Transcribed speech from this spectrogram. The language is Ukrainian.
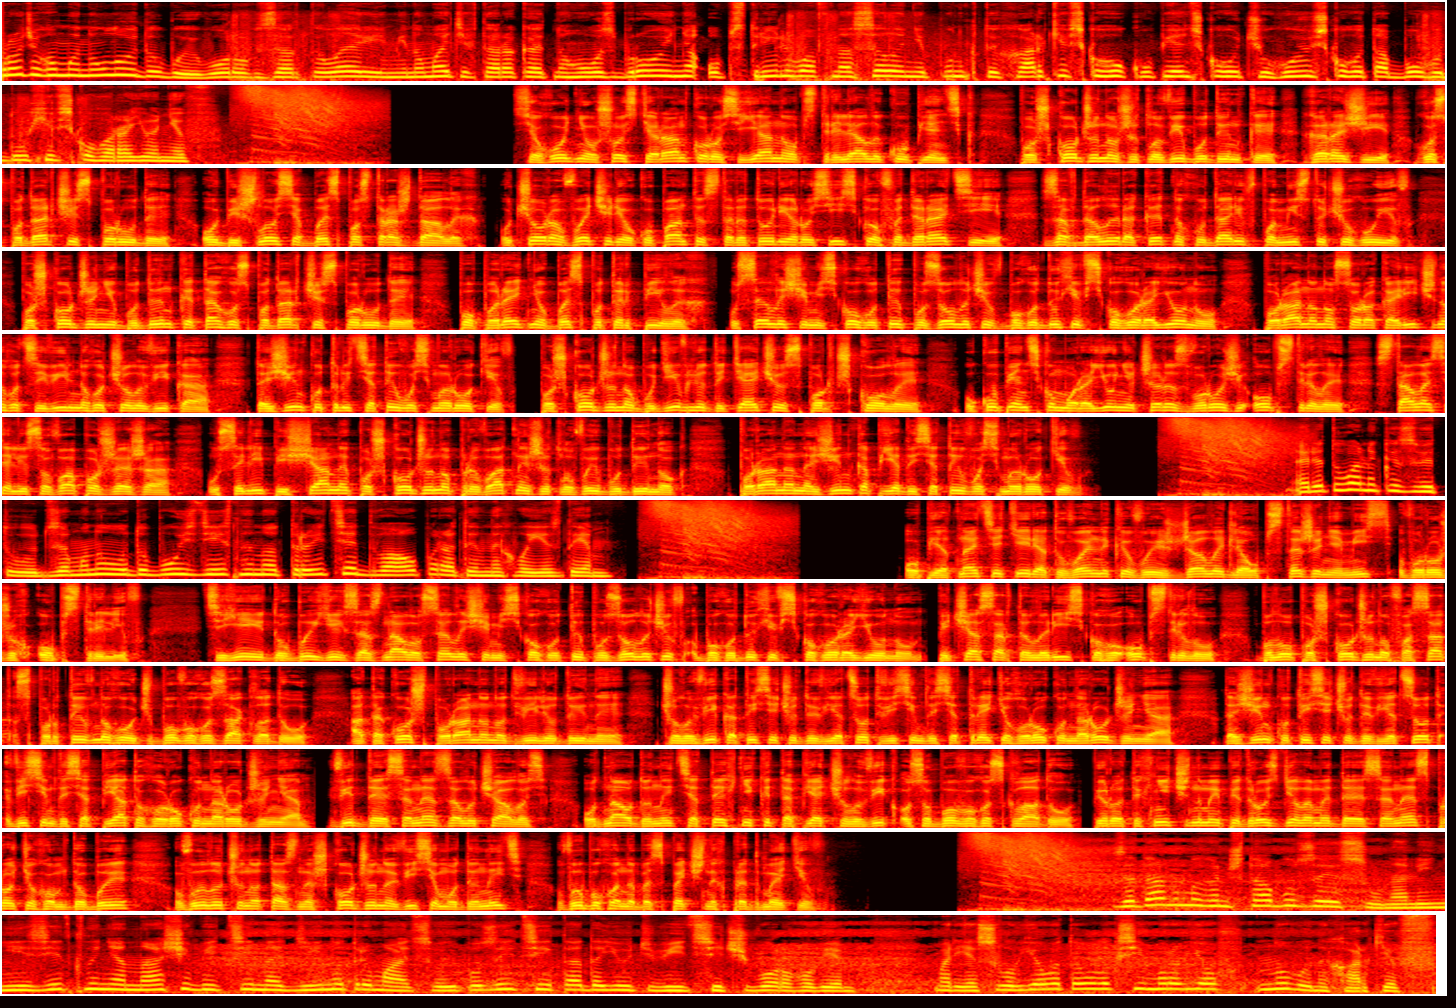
Протягом минулої доби ворог з артилерії, мінометів та ракетного озброєння обстрілював населені пункти Харківського, Куп'янського, Чугуївського та Богодухівського районів. Сьогодні о 6 ранку росіяни обстріляли Куп'янськ. Пошкоджено житлові будинки, гаражі, господарчі споруди. Обійшлося без постраждалих. Учора ввечері окупанти з території Російської Федерації завдали ракетних ударів по місту Чугуїв. Пошкоджені будинки та господарчі споруди, попередньо без потерпілих. У селищі міського типу Золочів Богодухівського району поранено 40-річного цивільного чоловіка та жінку 38 років. Пошкоджено будівлю дитячої спортшколи. У Куп'янському районі через ворожі обстріли сталася лісова пожежа. У селі Піщане пошкоджено приватний житловий будинок. Поранена жінка 58 років. Рятувальники звітують, за минулу добу здійснено 32 оперативних виїзди. О 15-й рятувальники виїжджали для обстеження місць ворожих обстрілів. Цієї доби їх зазнало селище міського типу Золочів Богодухівського району. Під час артилерійського обстрілу було пошкоджено фасад спортивного учбового закладу, а також поранено дві людини: чоловіка 1983 року народження та жінку 1985 року народження. Від ДСНС залучалось одна одиниця техніки та п'ять чоловік особового складу. Піротехнічними підрозділами ДСНС протягом доби вилучено та знешкоджено вісім одиниць вибухонебезпечних предметів. За даними Генштабу ЗСУ, на лінії зіткнення наші бійці надійно тримають свої позиції та дають відсіч ворогові. Марія Соловйова та Олексій Муравйов. Новини Харків.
